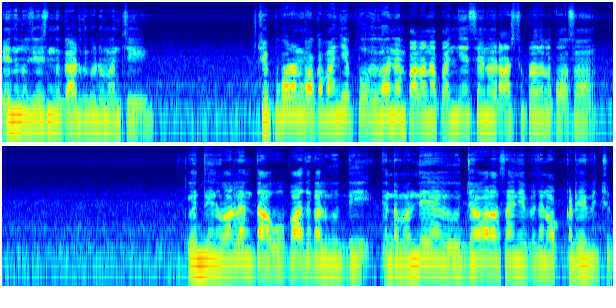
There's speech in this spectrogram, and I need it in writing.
ఏంది నువ్వు చేసింది గాడిదగుడు మంచి? చెప్పుకోవడానికి ఒక పని చెప్పు. ఇగో నేను పలానా పని చేశాను రాష్ట్ర ప్రజల కోసం. ఇక దీనివల్ల ఇంత ఉపాధి కలుగుద్ది? ఇంతమంది ఉద్యోగాలు వస్తాయని చెప్పేసి నువ్వు ఒక్కటి చూపించు.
